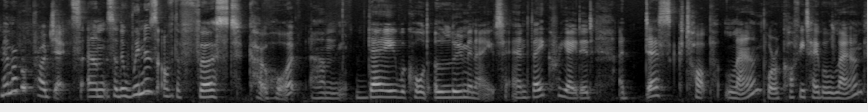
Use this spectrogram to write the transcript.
Memorable projects. Um, so the winners of the first cohort, um, they were called Illuminate, and they created a desktop lamp or a coffee table lamp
